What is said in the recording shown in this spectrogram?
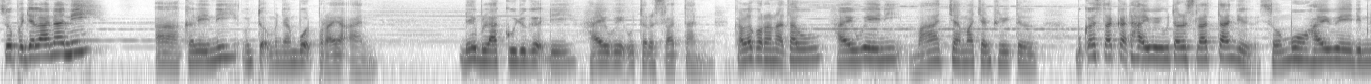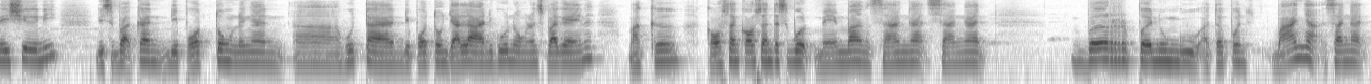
So perjalanan ni uh, kali ini untuk menyambut perayaan. Dia berlaku juga di highway utara selatan. Kalau korang nak tahu highway ni macam-macam cerita Bukan setakat highway utara selatan je. Semua highway di Malaysia ni disebabkan dipotong dengan uh, hutan, dipotong jalan, gunung dan sebagainya. Maka kawasan-kawasan tersebut memang sangat-sangat berpenunggu ataupun banyak sangat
